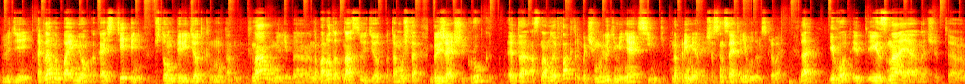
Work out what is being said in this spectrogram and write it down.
людей. Тогда мы поймем, какая степень, что он перейдет к, ну, там, к нам, либо наоборот от нас уйдет, потому что ближайший круг это основной фактор, почему люди меняют симки. Например, я сейчас инсайты не буду раскрывать. Да? И вот, и, и зная значит, э,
